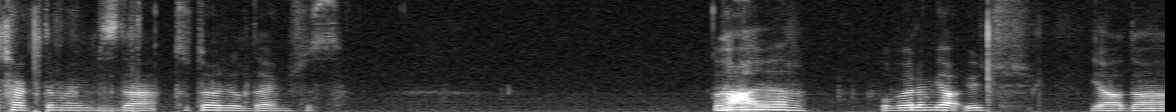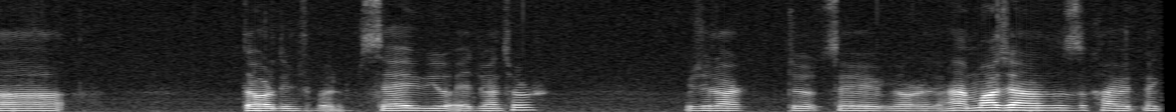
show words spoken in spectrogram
çaktırmayın biz daha tutorial'daymışız. Hayır. Bu bölüm ya 3 ya da 4. bölüm. Save your adventure. Would you like to save your ha, maceranızı kaybetmek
